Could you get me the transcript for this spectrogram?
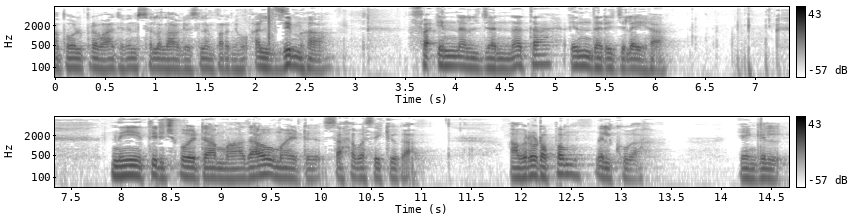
അപ്പോൾ പ്രവാചകൻ സല്ലാ അലൈഹി വസ്ലം പറഞ്ഞു അൽ ജിംഹ ഫഇന്നൽ ജന്നത ഇന്ദരിജ്ലൈഹ നീ തിരിച്ചു പോയിട്ട് ആ മാതാവുമായിട്ട് സഹവസിക്കുക. അവരോടൊപ്പം നിൽക്കുക. എങ്കിൽ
